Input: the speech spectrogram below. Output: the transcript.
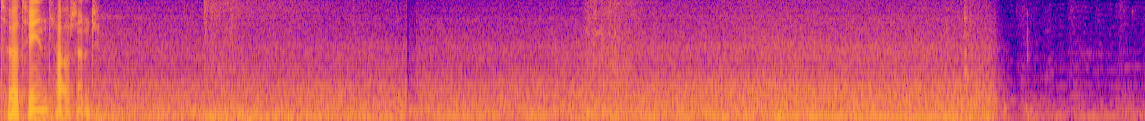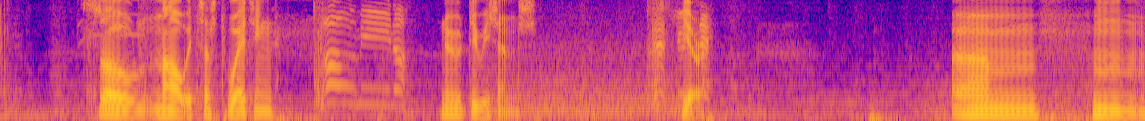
13,000. So now it's just waiting new divisions here. Um, hmm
